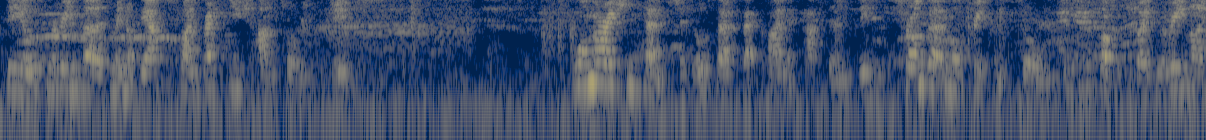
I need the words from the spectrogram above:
seals, marine birds may not be able to find refuge, hunt or reproduce. Warmer ocean temperatures also affect climate patterns, leading to stronger and more frequent storms. This is a problem for both marine life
